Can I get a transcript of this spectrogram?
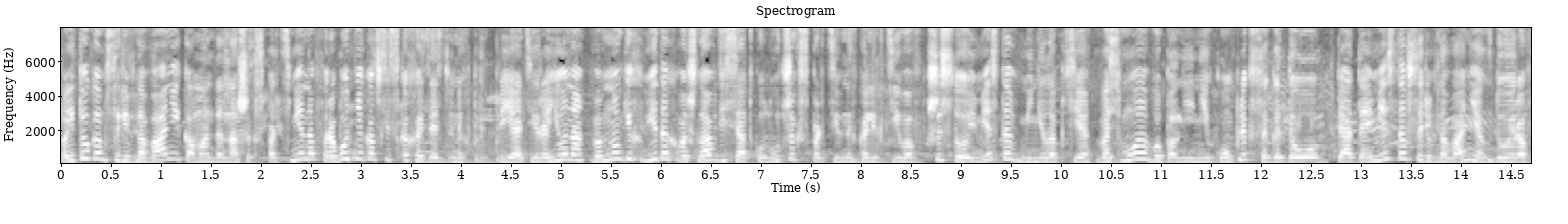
По итогам соревнований команда наших спортсменов, работников сельскохозяйственных предприятий района во многих видах вошла в десятку лучших спортивных коллективов. Шестое место в мини-лапте, восьмое в выполнении комплекса ГТО, пятое место в соревнованиях дойров,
